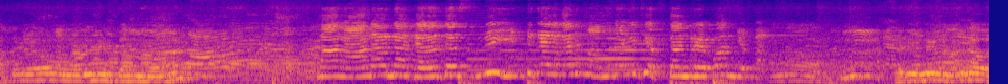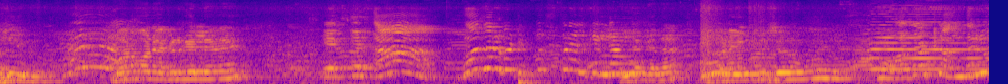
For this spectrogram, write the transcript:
అప్పుడు ఏమో నన్ను అడుగుతాను కదా మా నాన్న నాకు ఎలా తెలుస్తుంది? ఇంటికి వెళ్ళగానే మా అమ్మగారికి చెప్తాను రేపు అని చెప్పా. అది నేను నాన్న కావాలి నీకు? మొన్న మొన్న ఎక్కడికి ఎక్కడ గుట్టి కదా? అక్కడ ఏం చూసావు గోదాట్లో అందరూ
